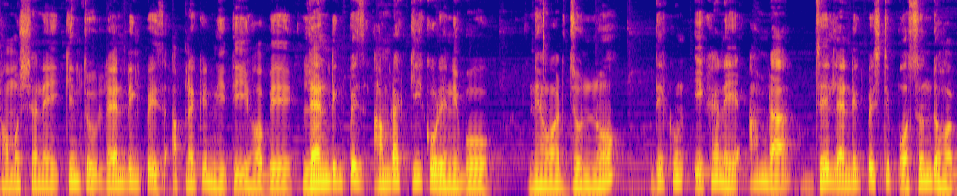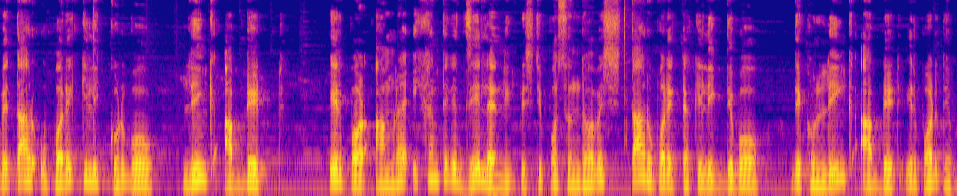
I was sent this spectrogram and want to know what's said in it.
সমস্যা নেই, কিন্তু ল্যান্ডিং পেজ আপনাকে নিতেই হবে। ল্যান্ডিং পেজ আমরা কি করে নেব? নেওয়ার জন্য দেখুন, এখানে আমরা যে ল্যান্ডিং পেজটি পছন্দ হবে তার উপরে ক্লিক করব। লিঙ্ক আপডেট এরপর আমরা এখান থেকে যে ল্যান্ডিং পেজটি পছন্দ হবে তার উপর একটা ক্লিক দেব। দেখুন লিঙ্ক আপডেট এরপর দেব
